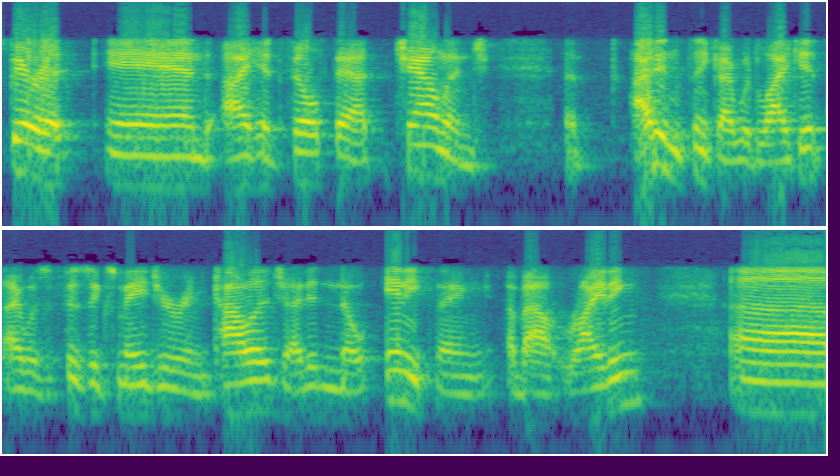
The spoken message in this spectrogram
spirit, and I had felt that challenge. I didn't think I would like it. I was a physics major in college. I didn't know anything about writing, uh,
